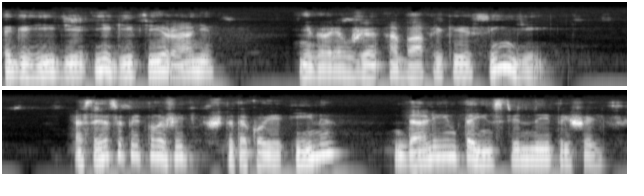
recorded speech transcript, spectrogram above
Эгеиде, Египте, Иране, не говоря уже об Африке с Индией. Остается предположить, что такое имя дали им таинственные пришельцы.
